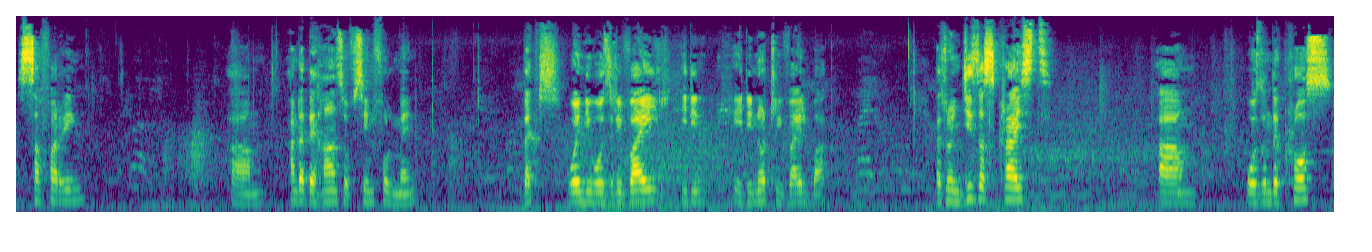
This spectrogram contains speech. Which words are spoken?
suffering um, under the hands of sinful men, that when he was reviled, he did, he did not revile back. That when Jesus Christ um, was on the cross,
